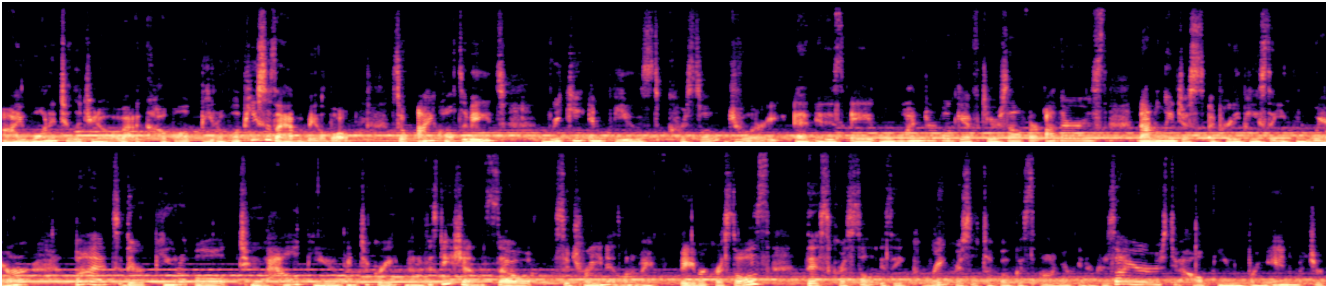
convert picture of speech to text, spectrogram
I wanted to let you know about a couple beautiful pieces I have available. So, I cultivate Reiki infused crystal jewelry, and it is a wonderful gift to yourself or others. Not only just a pretty piece that you can wear, but they're beautiful to help you integrate manifestation. So, citrine is one of my favorite crystals. This crystal is a great crystal to focus on your inner desires, to help you bring in what you're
